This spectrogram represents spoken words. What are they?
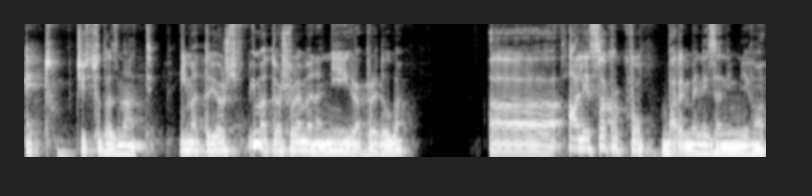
Eto, čisto da znate. Imate još, imate još vremena, nije igra preduga. Uh, ali je svakako, barem meni zanimljiva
